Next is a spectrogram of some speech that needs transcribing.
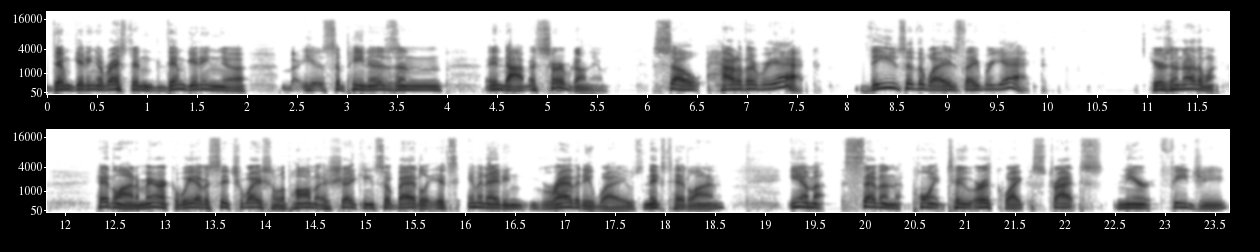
them getting arrested and them getting uh, subpoenas and indictments served on them. So how do they react? These are the ways they react. Here's another one. Headline America, we have a situation. La Palma is shaking so badly it's emanating gravity waves. Next headline M7.2 earthquake strikes near Fiji.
